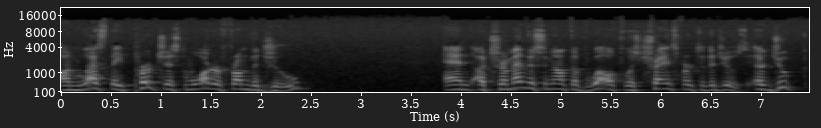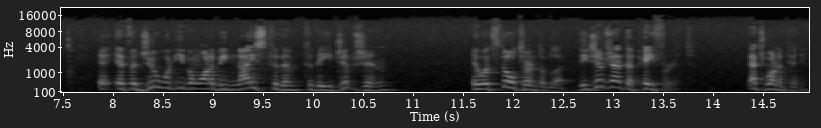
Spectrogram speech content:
unless they purchased water from the Jew, and a tremendous amount of wealth was transferred to the Jews. A Jew, if a Jew would even want to be nice to them to the Egyptian, it would still turn to blood. The Egyptian had to pay for it. That's one opinion.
